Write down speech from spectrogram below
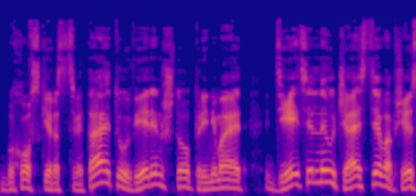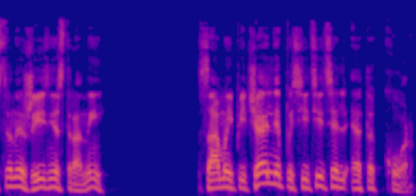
Быховский расцветает и уверен, что принимает деятельное участие в общественной жизни страны. Самый печальный посетитель — это Корб.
